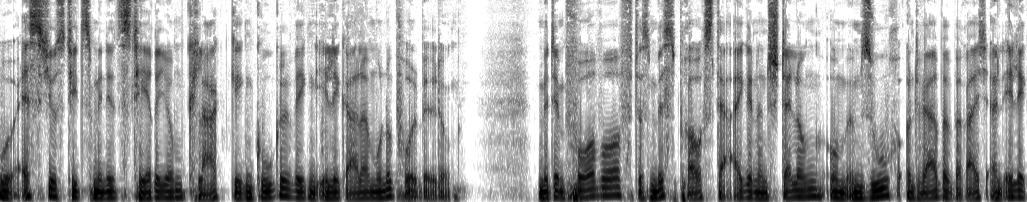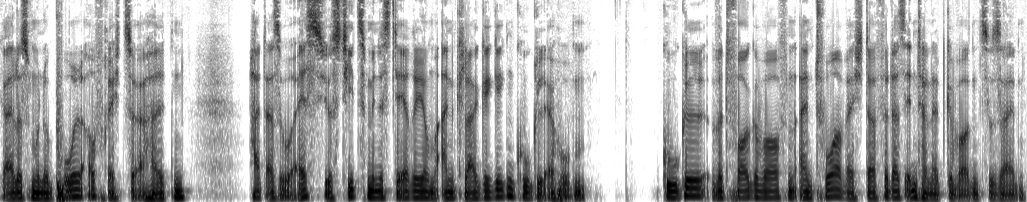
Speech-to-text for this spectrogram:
US-Justizministerium klagt gegen Google wegen illegaler Monopolbildung. Mit dem Vorwurf des Missbrauchs der eigenen Stellung, um im Such- und Werbebereich ein illegales Monopol aufrechtzuerhalten, hat das US-Justizministerium Anklage gegen Google erhoben. Google wird vorgeworfen, ein Torwächter für das Internet geworden zu sein,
